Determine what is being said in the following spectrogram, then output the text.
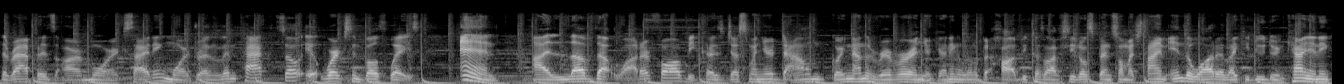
the rapids are more exciting, more adrenaline packed, so it works in both ways. And I love that waterfall because just when you're down, going down the river and you're getting a little bit hot because obviously you don't spend so much time in the water like you do during canyoning,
